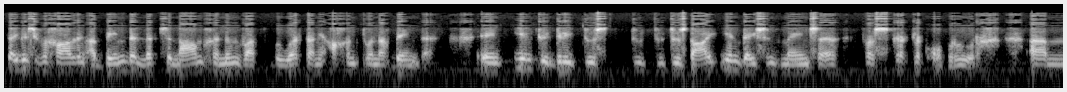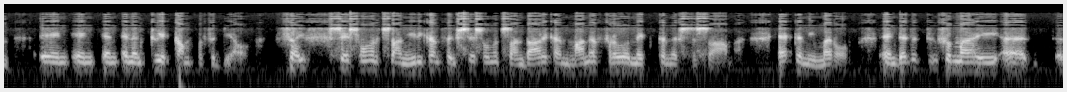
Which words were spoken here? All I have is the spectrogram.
tydens die vergadering 'n bende lid se naam genoem wat behoort aan die 28 bende. En 1 2 3 toes toe toe toes daai 1000 mense verskriklik oproerig. Um en en en en in twee kampe verdeel. 5 600 staan hierdie kant 5 600 staan daar kan manne vroue met kinders te same ek in die middel en dit het vir my uh,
